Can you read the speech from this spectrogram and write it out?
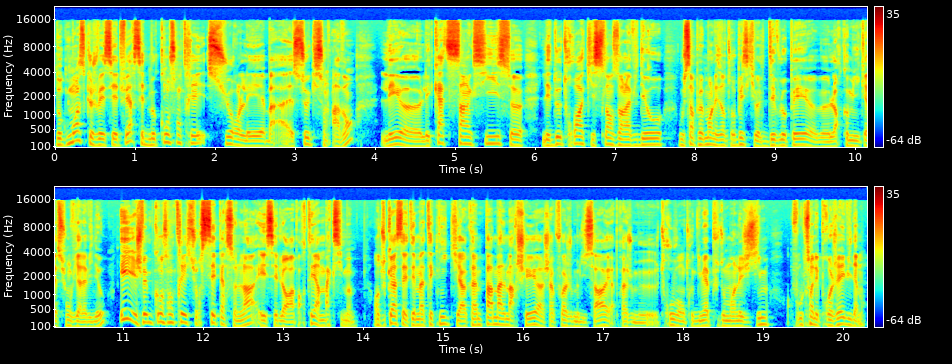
Donc moi ce que je vais essayer de faire, c'est de me concentrer sur les, bah, ceux qui sont avant, les, euh, les 4, 5, 6, les 2, 3 qui se lancent dans la vidéo, ou simplement les entreprises qui veulent développer euh, leur communication via la vidéo. Et je vais me concentrer sur ces personnes-là et essayer de leur apporter un maximum. En tout cas, ça a été ma technique qui a quand même pas mal marché. À chaque fois, je me dis ça, et après, je me trouve entre guillemets plus ou moins légitime, en fonction des projets évidemment.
